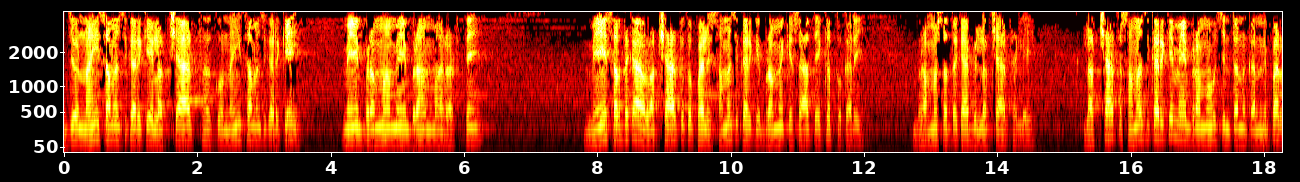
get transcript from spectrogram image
जो नहीं समझ करके, लक्ष्यार्थ को नहीं समझ करके, मैं ब्रह्म में ब्रह्म रटते हैं। मैं शब्द का लक्ष्यार्थ को पहले समझ करके ब्रह्म के साथ एकत्व करे। ब्रह्म शब्द का भी लक्ष्यार्थ ले। लक्ष्यार्थ समझ करके मैं ब्रह्म हूँ चिंतन करने पर।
